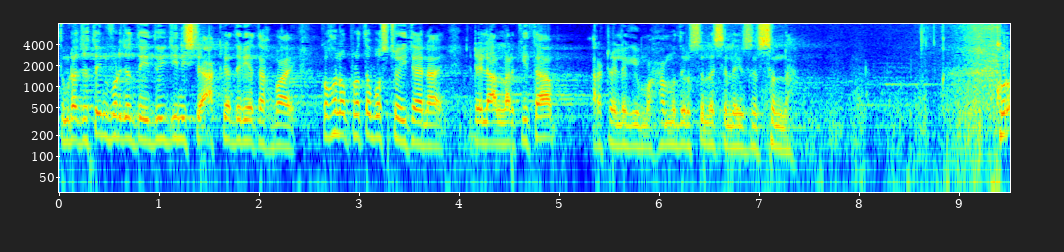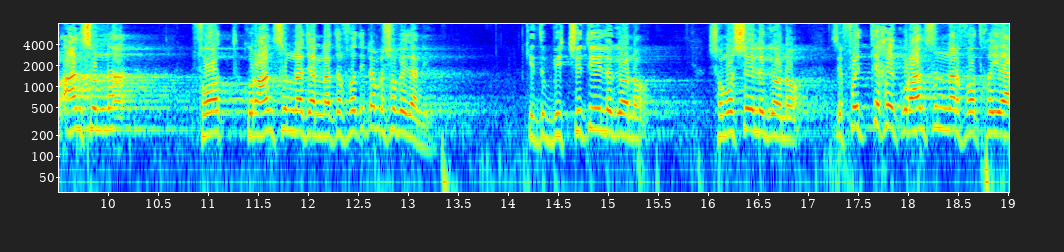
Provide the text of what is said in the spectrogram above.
তোমরা যতদিন পর্যন্ত এই দুই জিনিসটা আঁকড়া দাঁড়িয়ে থাকবায় কখনো প্রতবস্ত হইতে নাই। এটা হলো আল্লাহর কিতাব, আর একটা হলো কি মোহাম্মদ রসুল্লাহ সাল্লাহ সন্না কোরআন সুন্না ফত, কোরআন সুন্না জান্নাতের ফত, এটা আমরা সবাই জানি। কিন্তু বিচ্যুতি হইল কেন? সমস্যা হইল কেন? যে প্রত্যেকে কোরআন সুন্নার ফত হইয়া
